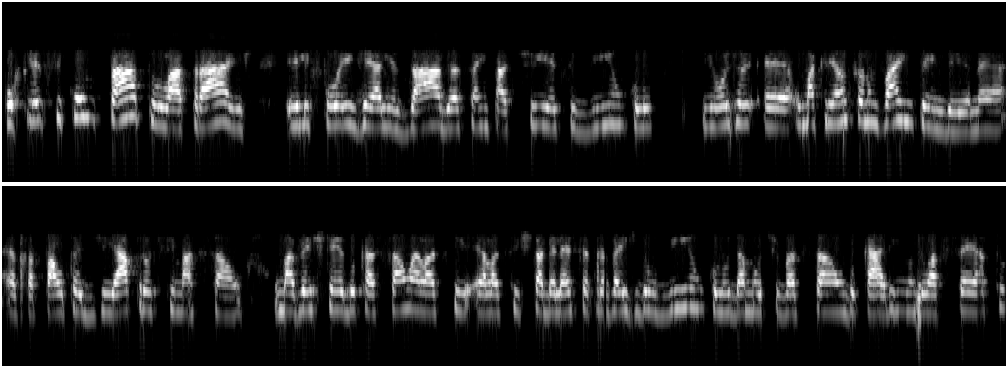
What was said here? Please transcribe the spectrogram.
porque esse contato lá atrás, ele foi realizado, essa empatia, esse vínculo. E hoje é, uma criança não vai entender né, essa falta de aproximação, uma vez que a educação ela se, ela se estabelece através do vínculo, da motivação, do carinho, do afeto.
